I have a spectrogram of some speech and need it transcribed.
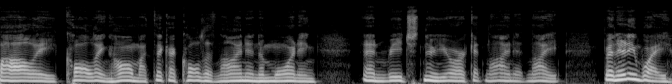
Bali calling home. I think I called at 9 in the morning and reached New York at 9 at night. But anyway,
